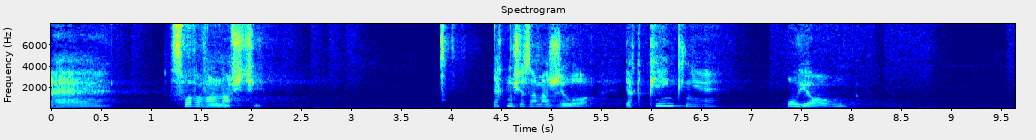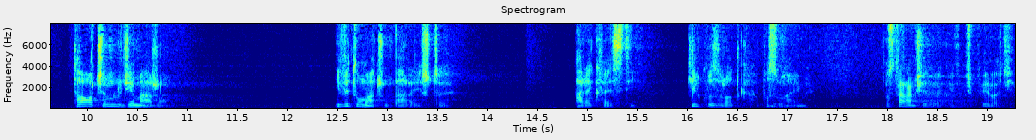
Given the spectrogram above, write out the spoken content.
E, słowa wolności. Jak mu się zamarzyło, jak pięknie ujął to, o czym ludzie marzą. I wytłumaczył parę jeszcze, parę kwestii, kilku zwrotkach. Posłuchajmy. Postaram się to jakoś zaśpiewać.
